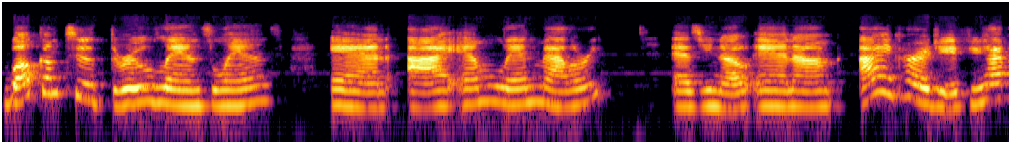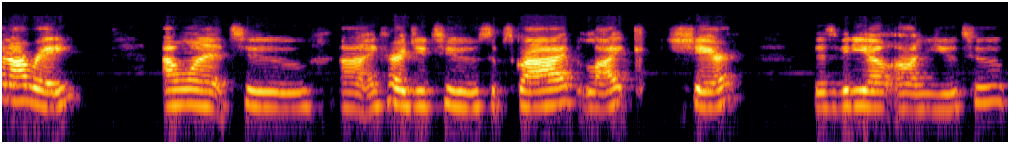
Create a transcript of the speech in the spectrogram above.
Welcome to Through Lynn's Lens, and I am Lynn Mallory, as you know. And um, I encourage you, if you haven't already, I wanted to uh, encourage you to subscribe, like, share this video on YouTube.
